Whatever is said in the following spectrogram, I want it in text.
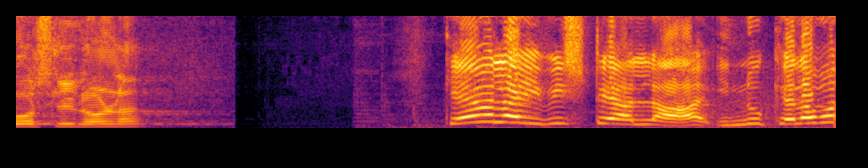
ತೋರಿಸ್ಲಿ ನೋಡೋಣ. ಕೇವಲ ಇವಿಷ್ಟೇ ಅಲ್ಲ ಇನ್ನು ಕೆಲವೊಂದು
